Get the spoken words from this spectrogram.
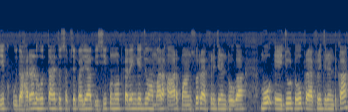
एक उदाहरण होता है। तो सबसे पहले आप इसी को नोट करेंगे, जो हमारा आर पाँच सौ रेफ्रिजरेंट होगा, वो एजोटोप रेफ्रिजरेंट का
